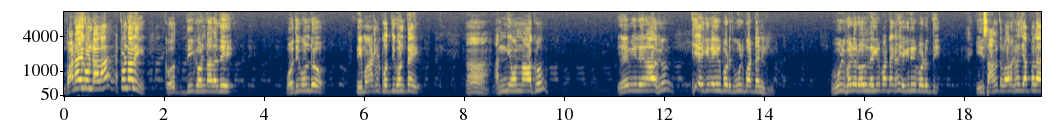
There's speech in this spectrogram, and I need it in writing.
బడాయిగా ఉండాలా? ఎట్లా ఉండాలి? కొద్దిగా ఉండాలి అది. ఒదిగుండు నీ మాటలు కొద్దిగా ఉంటాయి. అన్నీ ఉన్నాకు ఏమీ లేనాకు ఎగిరి ఎగిరి పడుద్ది ఊడి ఊడిపడే రోజులు ఎగిరి పడ్డా కానీ ఎగిరి పడుద్ది. ఈ సామెతలు వరకనే చెప్పలే?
